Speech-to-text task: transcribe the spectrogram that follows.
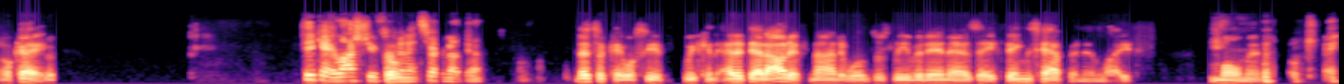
Okay. I think I lost you for so, a minute. Sorry about that that's okay. We'll see if we can edit that out. If not, we'll just leave it in as a things happen in life moment. okay.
